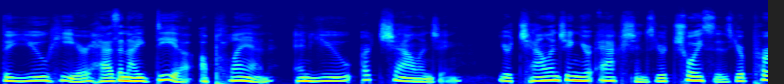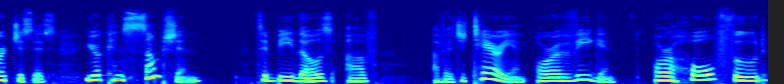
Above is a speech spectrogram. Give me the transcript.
the you here has an idea, a plan, and you are challenging. You're challenging your actions, your choices, your purchases, your consumption to be those of a vegetarian or a vegan or a whole food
